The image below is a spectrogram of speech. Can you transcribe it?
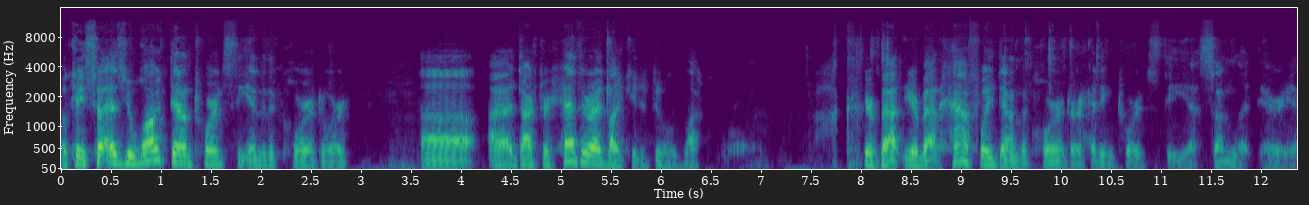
okay, so as you walk down towards the end of the corridor, uh, uh, Dr. Heather, I'd like you to do a luck. Fuck. You're about you're about halfway down the corridor, heading towards the uh, sunlit area.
